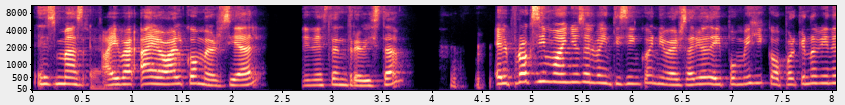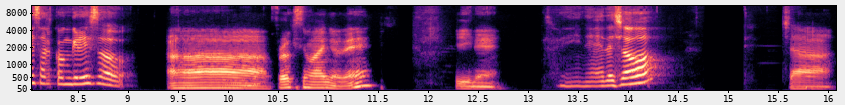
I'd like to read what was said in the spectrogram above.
Es más, ahí va, ahí va el comercial en esta entrevista. El próximo año es el 25 aniversario de Hipo México. ¿Por qué no vienes al Congreso? Ah, próximo año, ¿eh? Y ne. ¿De eso? Ya.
